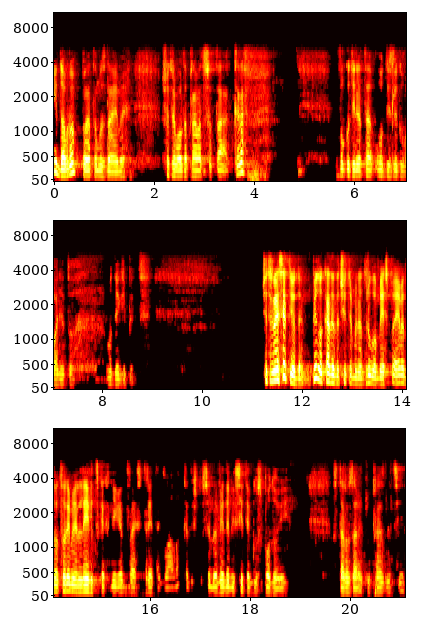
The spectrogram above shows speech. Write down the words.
И добро, понатаму знаеме што требало да прават со таа крв во годината од излегувањето од Египет. 14. ден. Било каде да читаме на друго место, еве да отвориме Левитска книга, 23 глава, каде што се наведени сите господови старозаветни празници.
